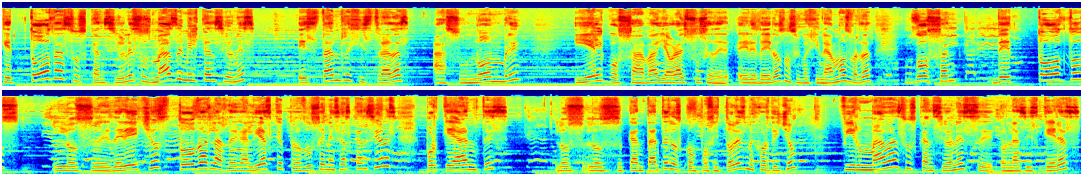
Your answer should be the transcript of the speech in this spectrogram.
que todas sus canciones, sus más de mil canciones, están registradas a su nombre y él gozaba, y ahora sus herederos, nos imaginamos, ¿verdad? Gozan de todos los eh, derechos, todas las regalías que producen esas canciones, porque antes los, los cantantes, los compositores, mejor dicho, firmaban sus canciones eh, con las disqueras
